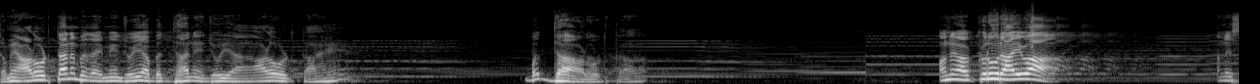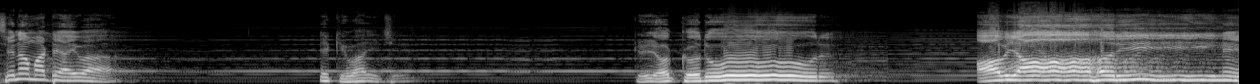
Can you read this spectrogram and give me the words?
તમે આળોટતા ને બધા મેં જોયા બધાને જોયા આળોટતા હે? બધા આળોટતા અને અક્રૂર આવ્યા અને સેના માટે આવ્યા. એ કહેવાય છે કે અક્રૂર આવ્યા હરીને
